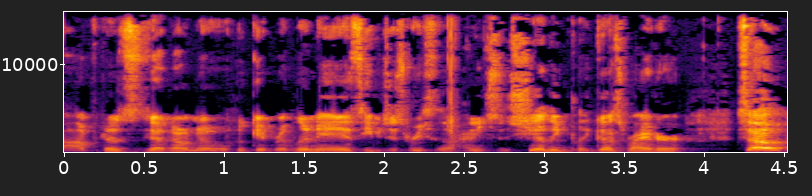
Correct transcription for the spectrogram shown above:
Uh, for those that don't know who Gabriel Luna is, he was just recently on Agents of Shield. He played Ghost Rider. So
